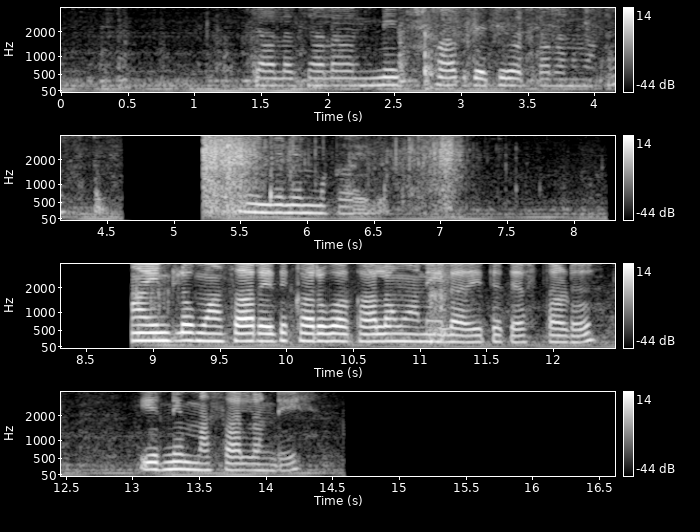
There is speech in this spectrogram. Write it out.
చాలా చాలా అన్ని స్టాక్ తెచ్చి పెడతారనమాట ఎండు నిమ్మకాయలు. మా ఇంట్లో మా సార్ అయితే కరువా కాలం అని ఇలా అయితే తెస్తాడు. ఇవన్నీ మసాలండి.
